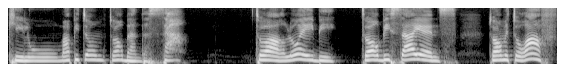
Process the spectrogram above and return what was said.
כאילו, מה פתאום? תואר בהנדסה. תואר, לא AB, תואר B-Science, תואר מטורף.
